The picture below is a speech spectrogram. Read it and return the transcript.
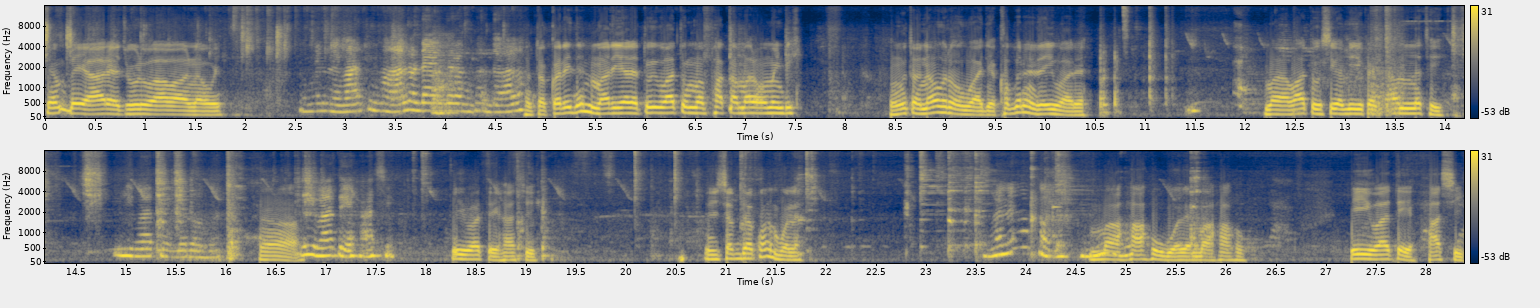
કેમ બે? હારે જોડું આવવાના હોય. કરી તો કરી દે ને મારી યારે તું વાતુમાં ફાકા મારવા માંડી હું તો નવરો હું આજે ખબર ને રવિવારે. મારા વાતું સિવાય બીજું કઈ કામ નથી. ઈ વાતે બરોબર. હા. ઈ વાતે હાસી. એ વાત હાચી એ શબ્દ કોણ બોલે? મને માં હાહુ બોલે માં હાહુ એ વાતે હાસી.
